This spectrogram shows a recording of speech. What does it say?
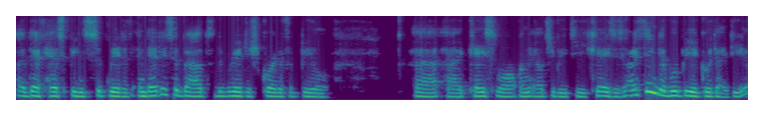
uh, that has been submitted, and that is about the British Court of Appeal case law on LGBT cases. I think that would be a good idea.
